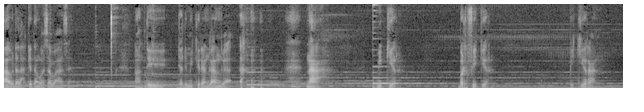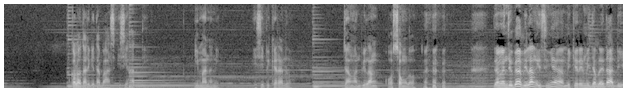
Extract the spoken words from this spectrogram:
Ah udahlah kita nggak usah bahas ya. Nanti jadi mikir yang enggak enggak nah mikir. Berpikir. Pikiran kalau tadi kita bahas isi hati, gimana nih isi pikiran lo? Jangan bilang kosong loh. Jangan juga bilang isinya mikirin mijablay tadi.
